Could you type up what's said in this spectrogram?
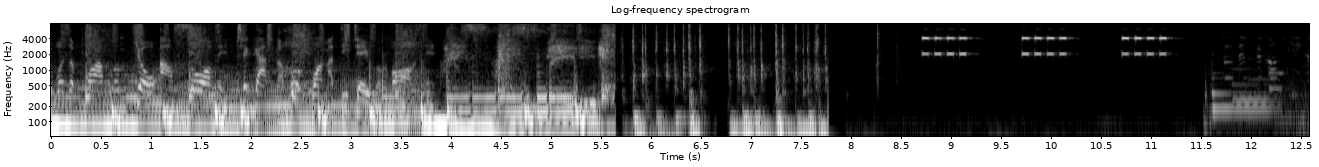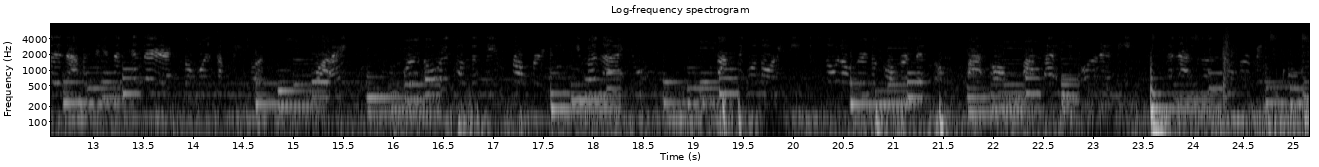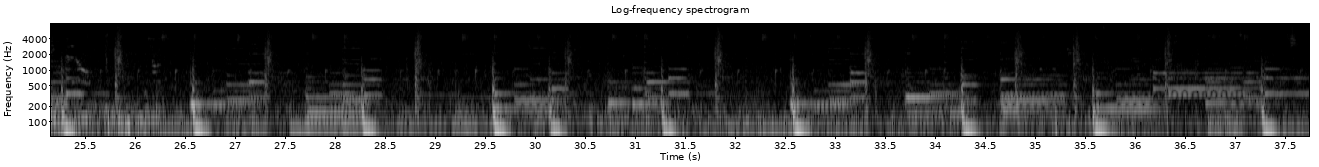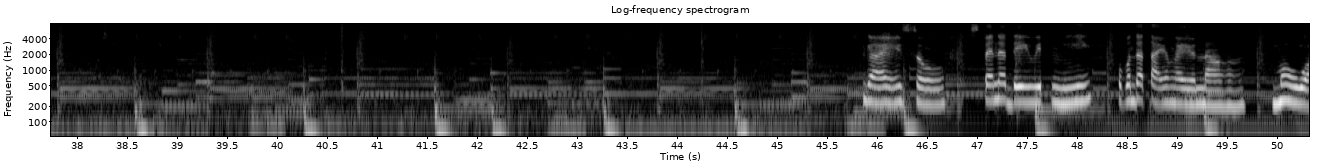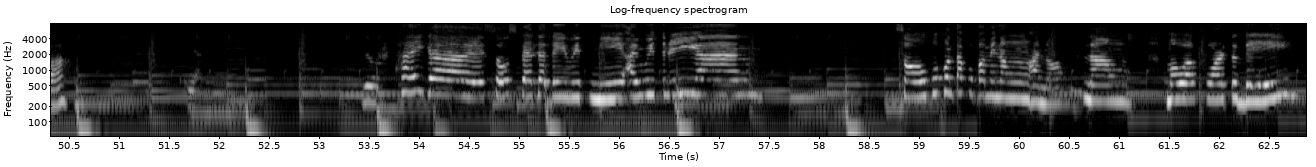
there was a problem, yo, I'll solve it. Check out the hook while my DJ revolves it. So this becomes kasi it's an indirect double taxation. Why? Although it's on the same property, iba na yung authority. It's no longer the government of, of Pasay. It's already the national government Guys, so spend a day with me. Pupunta tayo ngayon ng MOA. Ayan. Hi guys! So spend a day with me. I'm with Rian. So pupunta po kami ng ano, ng MOA for today.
